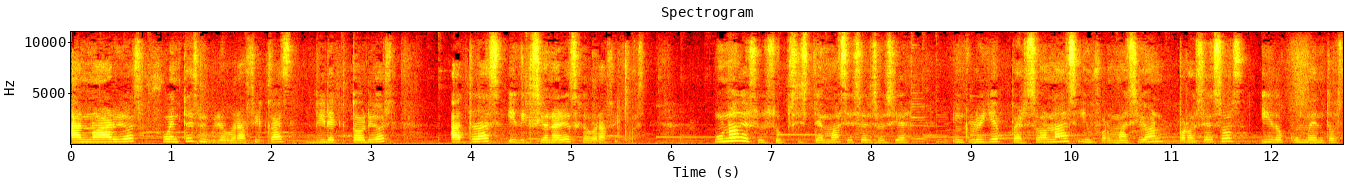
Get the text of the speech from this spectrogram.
anuarios, fuentes bibliográficas, directorios, atlas y diccionarios geográficos. Uno de sus subsistemas es el social. Incluye personas, información, procesos y documentos.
